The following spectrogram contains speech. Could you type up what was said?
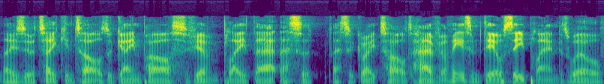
those who are taking titles of Game Pass, if you haven't played that, that's a that's a great title to have. I think it's some DLC planned as well.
